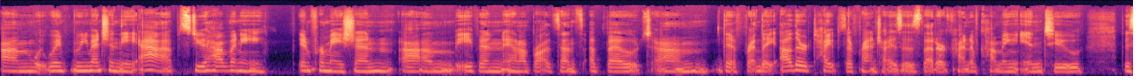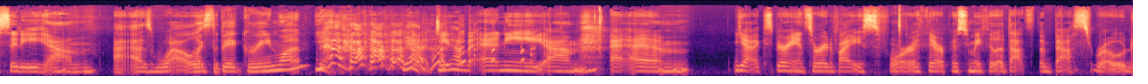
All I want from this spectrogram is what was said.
Um, when, when you mentioned the apps, do you have any information, um, even in a broad sense, about um, the fr- the other types of franchises that are kind of coming into the city um, as well? Like the big green one? yeah. yeah. Do you have any, um, um, yeah, experience or advice for therapists who may feel that that's the best road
